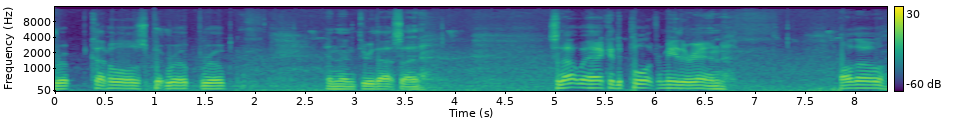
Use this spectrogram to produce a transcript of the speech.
Rope, cut holes, put rope, rope, and then through that side. So that way I could pull it from either end. Although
